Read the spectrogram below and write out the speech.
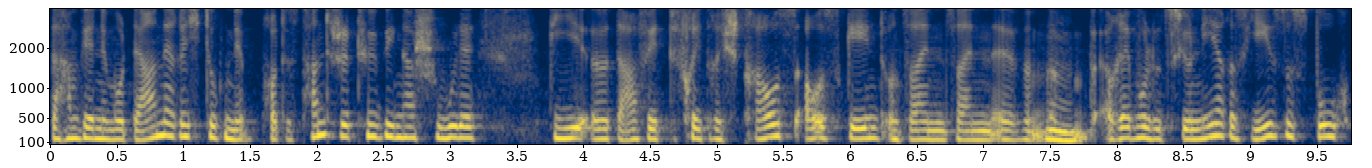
Da haben wir eine moderne Richtung, eine protestantische Tübinger Schule, die äh, David Friedrich Strauss ausgehend und sein, sein äh, mhm. revolutionäres Jesusbuch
